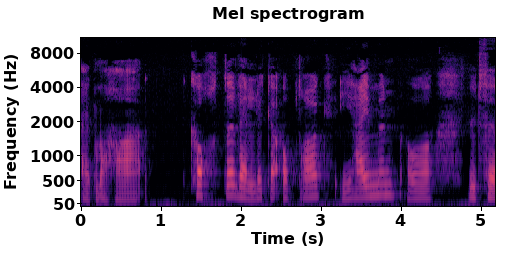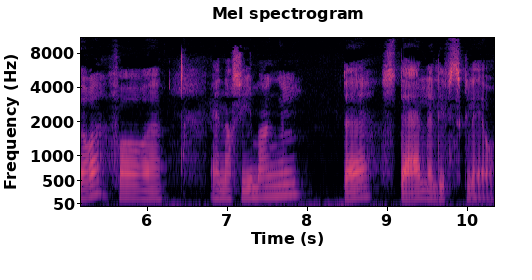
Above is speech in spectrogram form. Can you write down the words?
Jeg må ha korte, vellykka oppdrag i heimen å utføre. For eh, energimangel, det stjeler livsgleda.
